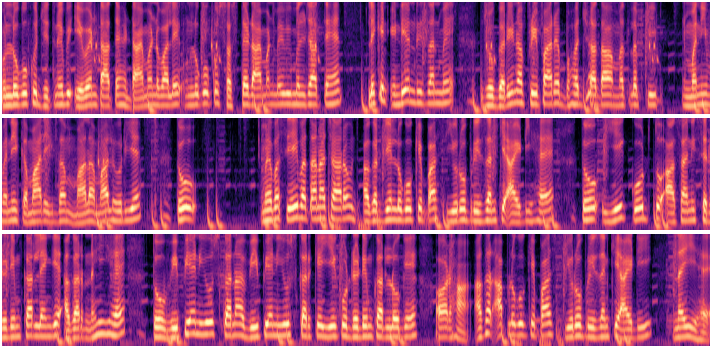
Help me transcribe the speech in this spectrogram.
उन लोगों को जितने भी इवेंट आते हैं, डायमंड वाले, उन लोगों को सस्ते डायमंड में भी मिल जाते हैं। लेकिन इंडियन रीजन में जो गरीना फ्री फायर है, बहुत ज़्यादा मतलब कि मनी वनी कमार एकदम माला माल हो रही है। तो मैं बस यही बताना चाह रहा हूँ, अगर जिन लोगों के पास यूरोप रीजन की आईडी है तो ये कोड तो आसानी से रिडीम कर लेंगे। अगर नहीं है तो वीपीएन यूज़ करना वीपीएन यूज़ करके ये कोड रिडीम कर लोगे। और हाँ अगर आप लोगों के पास यूरोप रीजन की आईडी नहीं है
